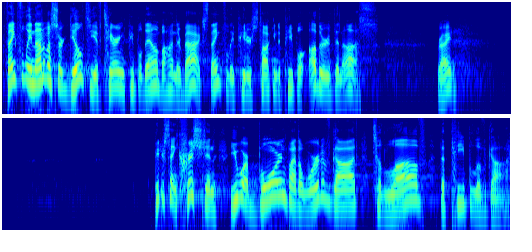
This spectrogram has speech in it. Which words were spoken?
Thankfully, none of us are guilty of tearing people down behind their backs. Thankfully, Peter's talking to people other than us, right? Peter's saying, Christian, you are born by the word of God to love the people of God.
